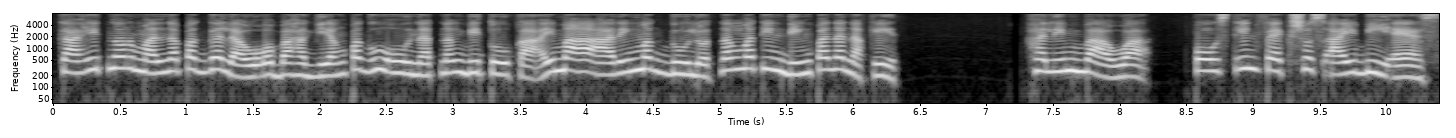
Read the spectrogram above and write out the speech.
Kahit normal na paggalaw o bahagyang pag-uunat ng bituka ay maaaring magdulot ng matinding pananakit. Halimbawa, post-infectious IBS,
